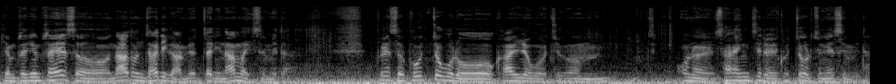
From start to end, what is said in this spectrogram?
겸사겸사 해서 놔둔 자리가 몇 자리 남아 있습니다. 그래서 그쪽으로 가려고 지금 오늘 산행지를 그쪽으로 정했습니다.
